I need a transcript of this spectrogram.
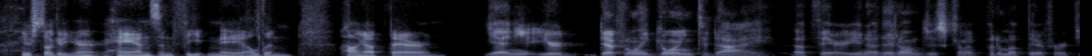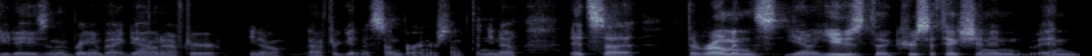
You're still getting your hands and feet nailed and hung up there. And Yeah, and you- you're definitely going to die up there. You know, they don't just kind of put them up there for a few days and then bring them back down after you know after getting a sunburn or something. You know, it's uh the Romans you know used the crucifixion and and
